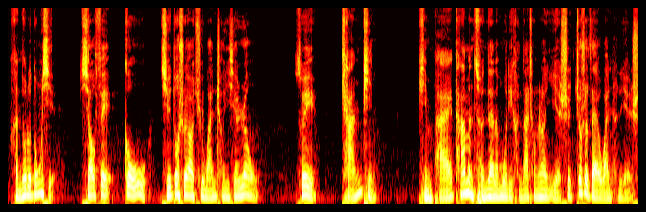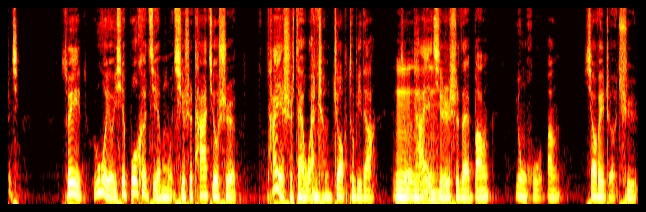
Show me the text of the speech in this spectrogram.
很多的东西、消费、购物，其实都是要去完成一些任务。所以，产品、品牌，他们存在的目的很大程度上也是就是在完成这件事情。所以，如果有一些播客节目，其实它就是它也是在完成 job to be done，就是它也其实是在帮用户、帮消费者去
